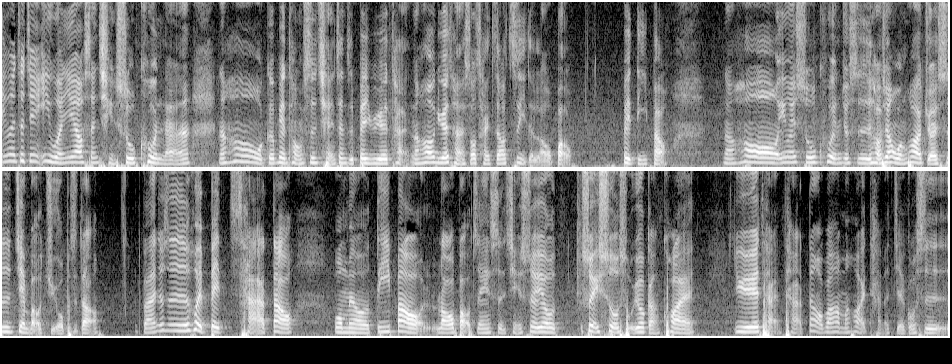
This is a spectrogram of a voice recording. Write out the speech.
因为这间艺文业要申请纾困啊，然后我隔壁同事前一阵子被约谈，然后约谈的时候才知道自己的劳保被低保。然后因为纾困就是好像文化局还是健保局，我不知道，反正就是会被查到我没有低报劳保这件事情，所以又所以所属又赶快。约谈他，但我不知道他们后来谈的结果是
